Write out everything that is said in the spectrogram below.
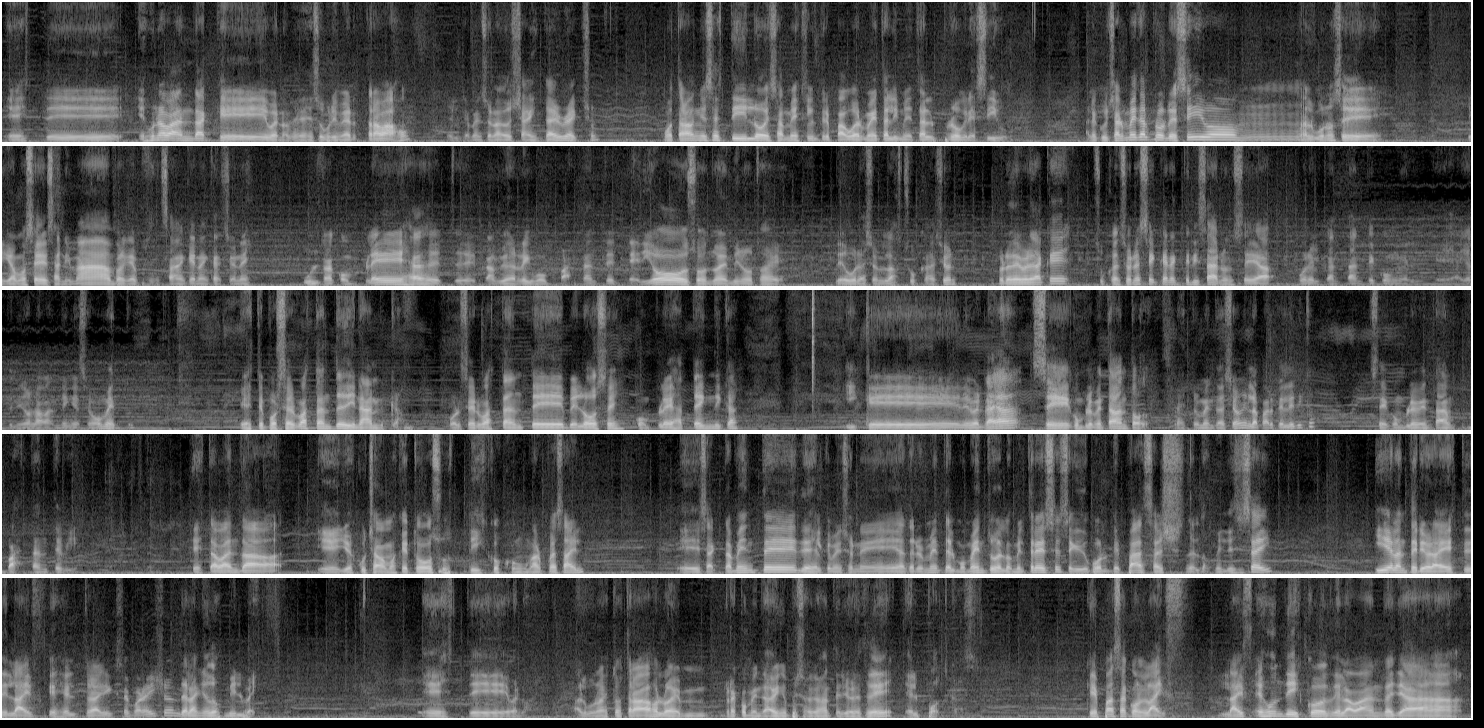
Este es una banda que, bueno, desde su primer trabajo, el ya mencionado Shine Direction, mostraban ese estilo, esa mezcla entre power metal y metal progresivo. Al escuchar metal progresivo, mm, algunos se, digamos, se desanimaban porque pensaban que eran canciones ultra complejas, de, cambios de ritmo bastante tediosos, nueve minutos de, duración de sus canciones. Pero de verdad que sus canciones se caracterizaron, sea por el cantante con el que haya tenido la banda en ese momento, este, por ser bastante dinámica, por ser bastante veloces, compleja, técnica y que de verdad se complementaban todos. La instrumentación y la parte lírica se complementaban bastante bien. Esta banda eh, yo escuchaba más que todos sus discos con Mark Asile. exactamente desde el que mencioné anteriormente, el momento del 2013, seguido por The Passage del 2016 y el anterior a este de Live, que es el Tragic Separation del año 2020. Este, bueno, algunos de estos trabajos los he recomendado en episodios anteriores de el podcast. ¿Qué pasa con Live? Live es un disco donde la banda ya,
